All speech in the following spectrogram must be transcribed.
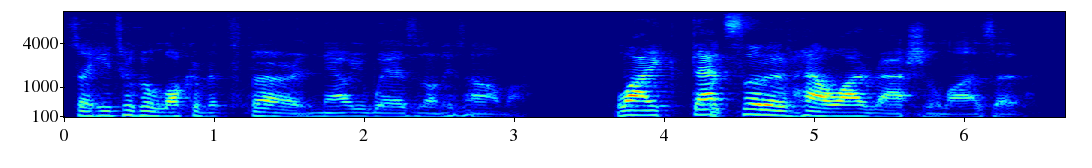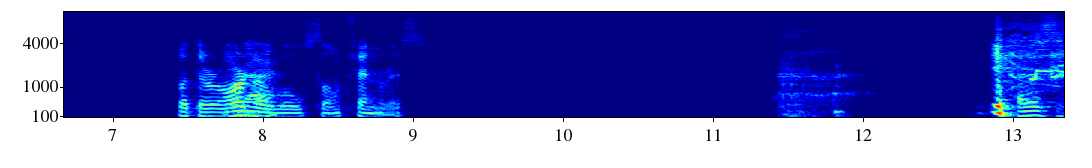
so he took a lock of its fur and now he wears it on his armor. Like that's sort of how I rationalize it. But there you are no know. wolves on Fenris. That is the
